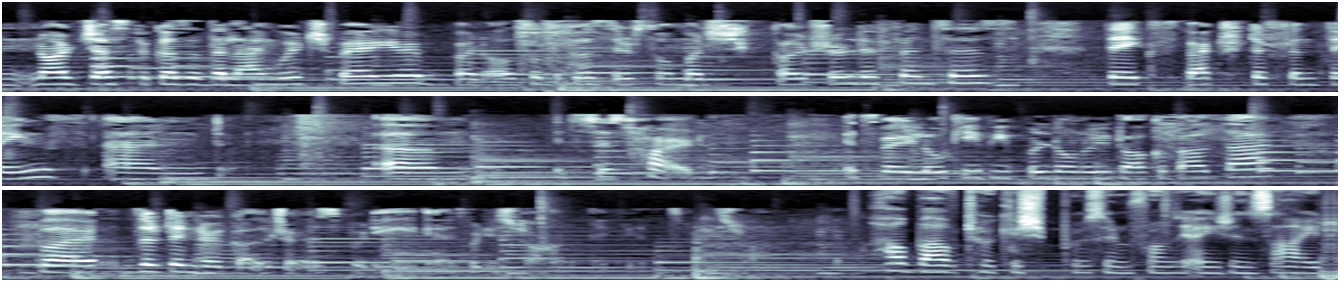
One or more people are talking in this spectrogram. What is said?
Not just because of the language barrier, but also because there's so much cultural differences. They expect different things and um, it's just hard. It's very low key people don't really talk about that but the tinder culture is pretty pretty strong. It's pretty strong. How about turkish person from the asian side?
